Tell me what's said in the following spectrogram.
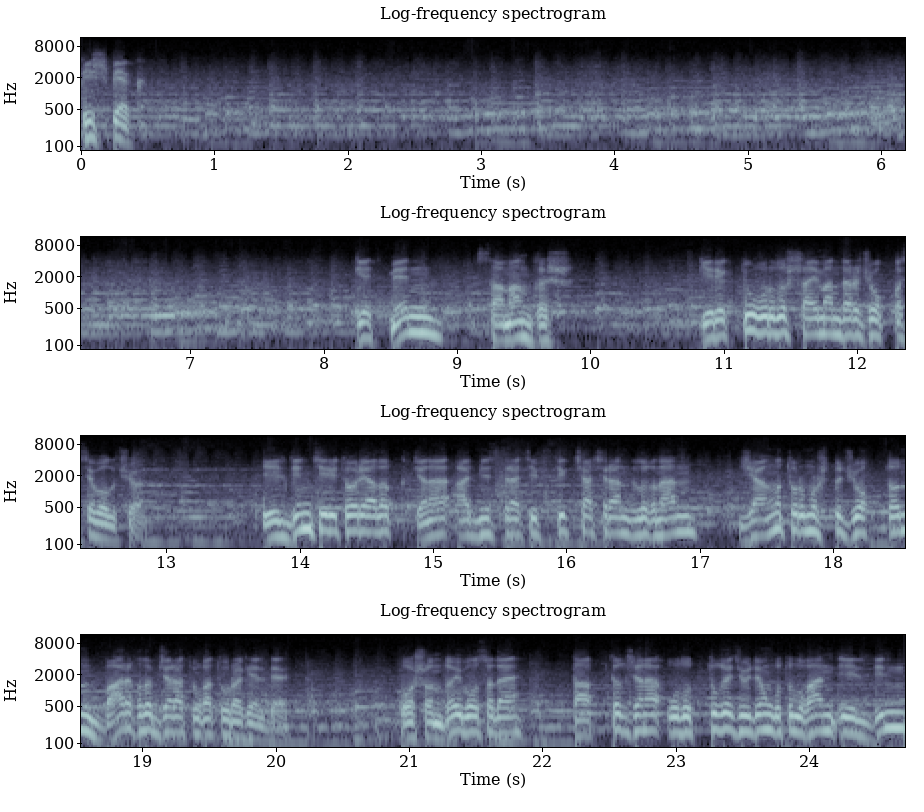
бишбек кетмен саман кыш керектүү курулуш шаймандары жок кесе болчу элдин территориялык жана административдик чачырандылыгынан жаңы турмушту жоктон бар кылып жаратууга туура келди ошондой болсо да таптык жана улуттук эзүүдөн кутулган элдин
